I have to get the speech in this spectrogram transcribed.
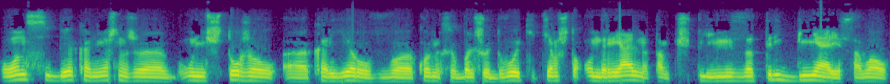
он себе, конечно же, уничтожил э, карьеру в комиксах Большой Двойки тем, что он реально там чуть ли не за три дня рисовал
